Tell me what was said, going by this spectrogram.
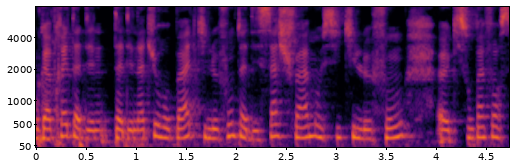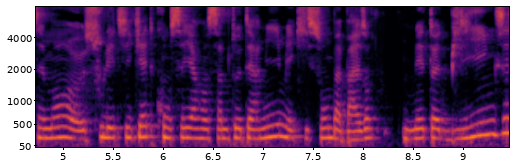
Donc après, tu as des, as des naturopathes qui le font, tu as des sages-femmes aussi qui le font, euh, qui sont pas forcément euh, sous l'étiquette conseillère en symptothermie, mais qui sont, bah, par exemple, méthode Billings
